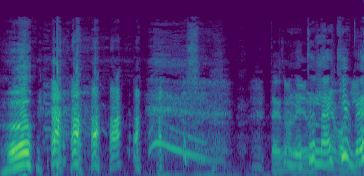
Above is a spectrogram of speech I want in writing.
Huh? Takzvaný Je to na tebe.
